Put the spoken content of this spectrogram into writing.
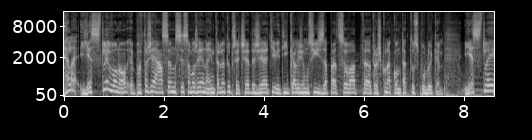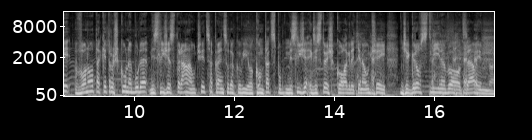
Hele, jestli ono, protože já jsem si samozřejmě na internetu přečet, že ti vytýkali, že musíš zapracovat eh, trošku na kontaktu s publikem. Jestli ono taky trošku nebude, myslíš, že se to dá naučit, sakra něco takového? Kontakt s publikem, myslíš, že existuje škola, kde tě naučí jaggerovství nebo co já vím? no?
